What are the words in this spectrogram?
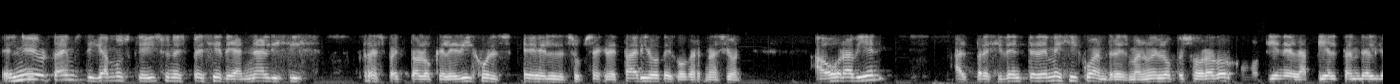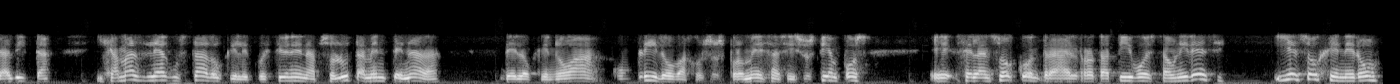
El New York Times, digamos que hizo una especie de análisis respecto a lo que le dijo el, el subsecretario de Gobernación. Ahora bien, al presidente de México, Andrés Manuel López Obrador, como tiene la piel tan delgadita, y jamás le ha gustado que le cuestionen absolutamente nada de lo que no ha cumplido bajo sus promesas y sus tiempos, eh, se lanzó contra el rotativo estadounidense. Y eso generó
